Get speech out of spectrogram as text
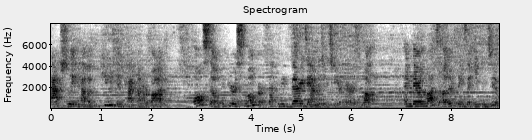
actually have a huge impact on our body. Also, if you're a smoker, that can be very damaging to your hair as well. And there are lots of other things that you can do.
